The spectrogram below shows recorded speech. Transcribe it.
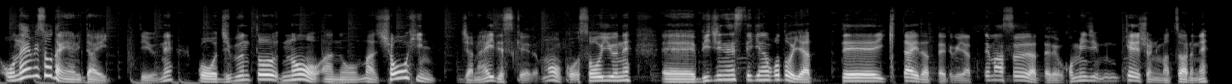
お悩み相談やりたいっていうね、こう自分との、あの、まあ、商品じゃないですけれども、こう、そういうね、えー、ビジネス的なことをやってていきたいだったりとか、やってますだったりとか、コミュニケーションにまつわるね、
